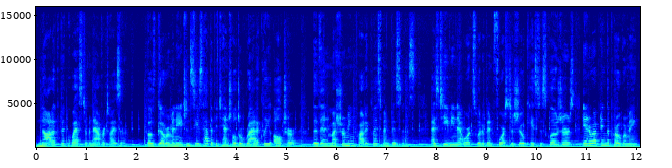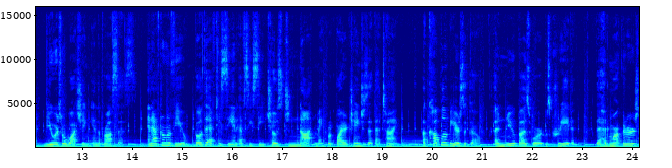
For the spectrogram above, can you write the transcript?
not at the bequest of an advertiser. Both government agencies had the potential to radically alter the then mushrooming product placement business, as TV networks would have been forced to showcase disclosures, interrupting the programming viewers were watching in the process. And after review, both the FTC and FCC chose to not make required changes at that time. A couple of years ago, a new buzzword was created that had marketers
